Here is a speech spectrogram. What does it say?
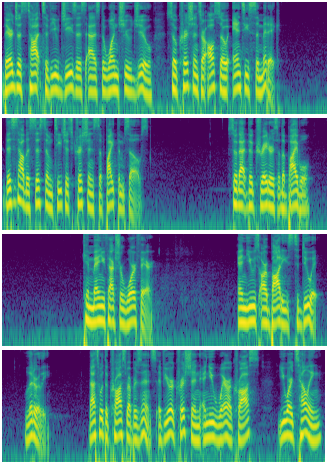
They're just taught to view Jesus as the one true Jew, so Christians are also anti Semitic. This is how the system teaches Christians to fight themselves, so that the creators of the Bible can manufacture warfare and use our bodies to do it, literally. That's what the cross represents. If you're a Christian and you wear a cross, you are telling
